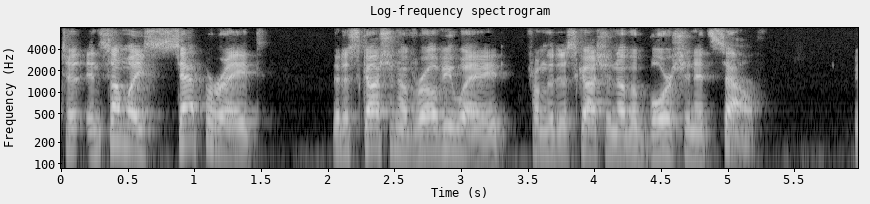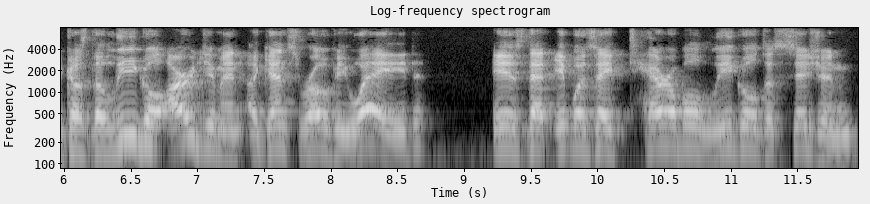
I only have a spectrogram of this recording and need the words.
to in some ways separate the discussion of Roe v. Wade from the discussion of abortion itself. Because the legal argument against Roe v. Wade is that it was a terrible legal decision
